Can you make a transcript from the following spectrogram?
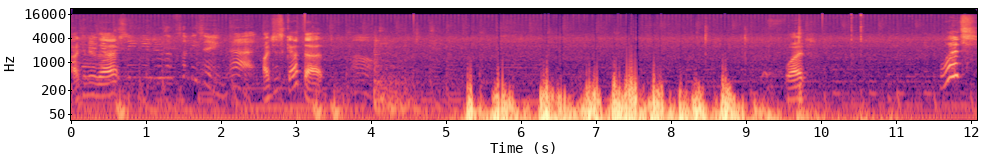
I can do that. do. That. I just got that. Oh. What? What?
